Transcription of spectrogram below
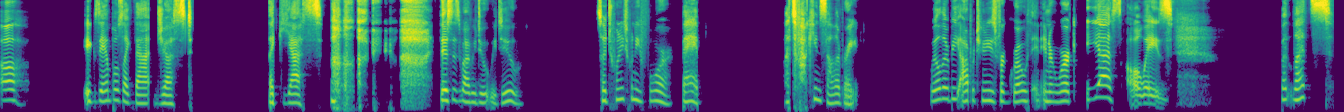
Oh, examples like that just like, yes, this is why we do what we do. So, 2024, babe, let's fucking celebrate. Will there be opportunities for growth in inner work? Yes, always. But let's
